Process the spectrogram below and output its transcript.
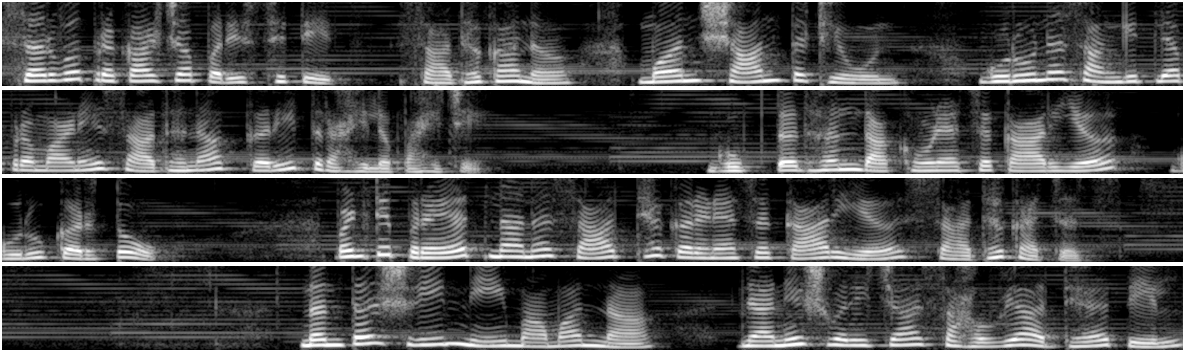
सर्व प्रकारच्या परिस्थितीत साधकानं मन शांत ठेवून गुरुनं सांगितल्याप्रमाणे साधना करीत राहिलं पाहिजे. गुप्तधन दाखवण्याचं कार्य गुरु करतो पण ते प्रयत्नानं साध्य करण्याचं कार्य साधकाचंच. नंतर श्रींनी मामांना ज्ञानेश्वरीच्या सहाव्या अध्यायातील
